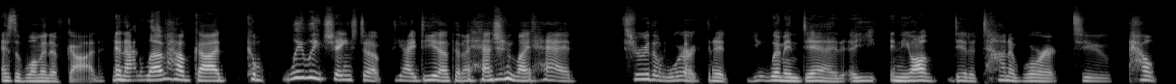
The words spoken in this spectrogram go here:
as a woman of God. And I love how God completely changed up the idea that I had in my head through the work that you women did. Uh, and you all did a ton of work to help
